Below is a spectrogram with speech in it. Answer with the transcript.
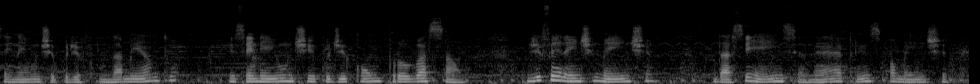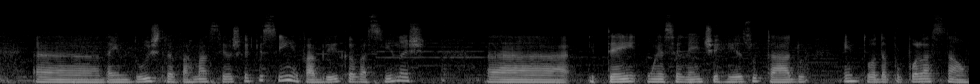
sem nenhum tipo de fundamento e sem nenhum tipo de comprovação. Diferentemente da ciência, né? principalmente uh, da indústria farmacêutica que sim fabrica vacinas uh, e tem um excelente resultado em toda a população,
